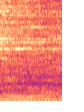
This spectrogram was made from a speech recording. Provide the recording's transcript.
you.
